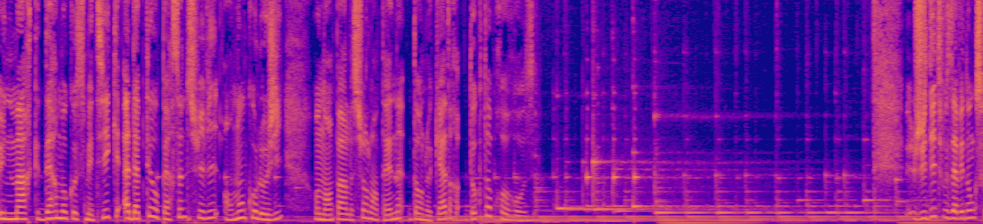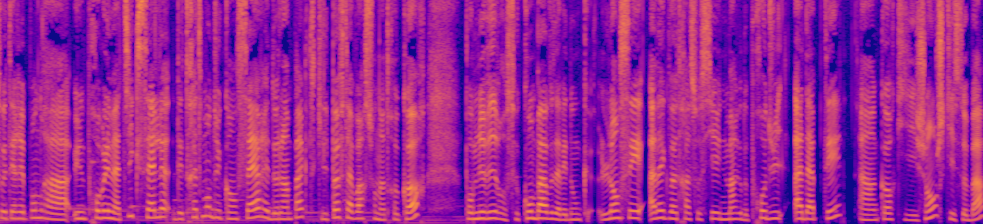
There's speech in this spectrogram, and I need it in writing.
une marque dermocosmétique adaptée aux personnes suivies en oncologie. On en parle sur l'antenne dans le cadre d'Octobre Rose. Judith, vous avez donc souhaité répondre à une problématique, celle des traitements du cancer et de l'impact qu'ils peuvent avoir sur notre corps. Pour mieux vivre ce combat, vous avez donc lancé avec votre associé une marque de produits adaptés à un corps qui change, qui se bat.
